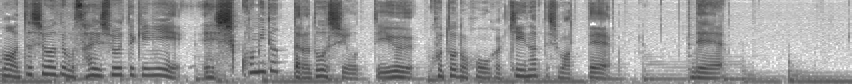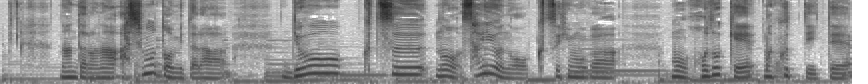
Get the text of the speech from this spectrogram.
まあ私はでも最終的にえ仕込みだったらどうしようっていうことの方が気になってしまってでなんだろうな足元を見たら両靴の左右の靴紐がもうほどけまくっていて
